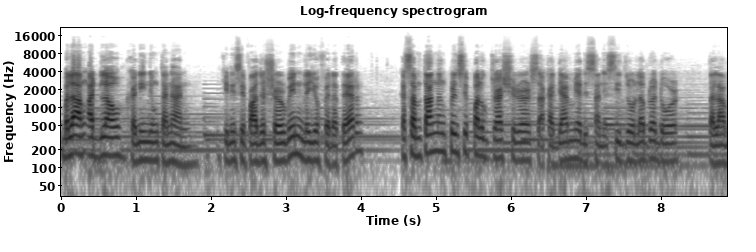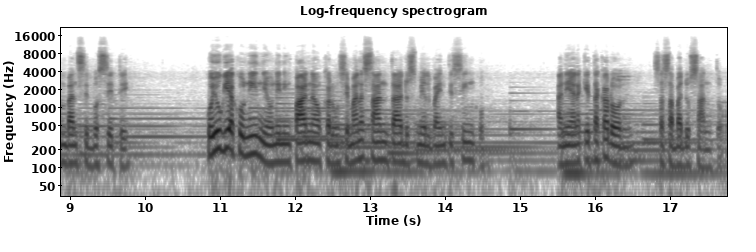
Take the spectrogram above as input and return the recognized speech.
Balaang adlaw kaninyong tanan. Kini si Father Sherwin Leo Ferrater, kasamtangang principal ug treasurer sa Academia de San Isidro Labrador, Talamban, Cebu City. Kuyugi ako ninyo nining panaw karong Semana Santa 2025. Aniya nakita karon sa Sabado Santo.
